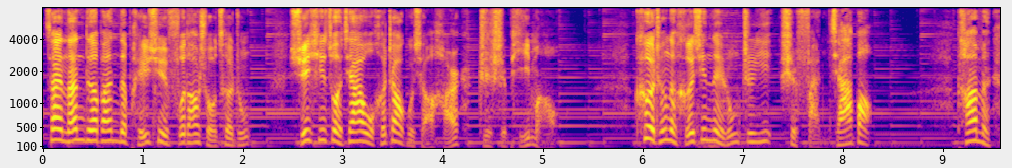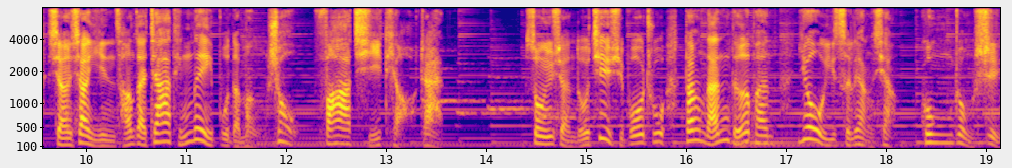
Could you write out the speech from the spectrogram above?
在南德班的培训辅导手册中，学习做家务和照顾小孩只是皮毛。课程的核心内容之一是反家暴，他们想向隐藏在家庭内部的猛兽发起挑战。宋宇选读继续播出。当难得班又一次亮相公众视野，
